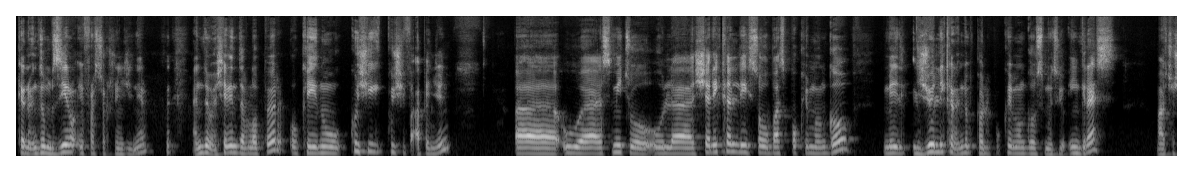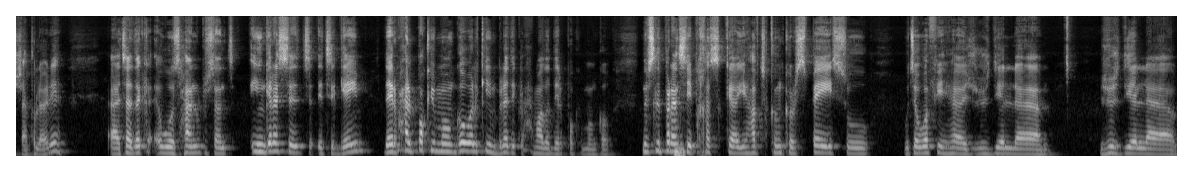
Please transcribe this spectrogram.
كانوا عندهم zero infrastructure engineer عندهم 20 developer وكانوا كلشي كلشي في App Engine آه وسميتو والشركة اللي صوبات Pokémon GO ال jeu اللي كان عندهم قبل Pokémon GO سميتو Ingress ما عرفتش تعقلوا عليه حتى هذاك was 100% Ingress it's a game داير بحال Pokémon GO ولكن بلا ديك الحماضه ديال Pokémon GO نفس ال principe خاصك you have to conquer space وتما فيه جوج ديال جوج ديال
